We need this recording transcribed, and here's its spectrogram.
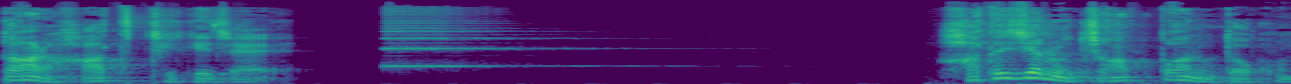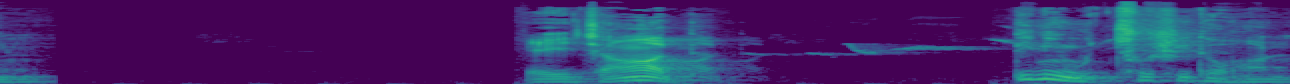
তার হাত ঠেকে যায়। হাতে যেন চাঁদ পান তখন। এই চাঁদ, তিনি উচ্ছ্বসিত হন।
